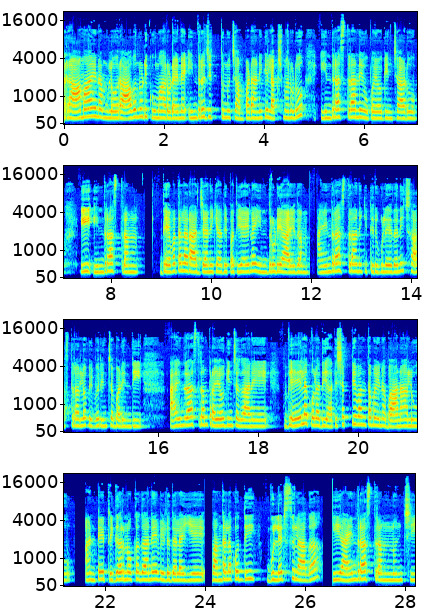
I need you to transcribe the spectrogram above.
రామాయణంలో రావణుడి కుమారుడైన ఇంద్రజిత్తును చంపడానికి లక్ష్మణుడు ఇంద్రాస్త్రాన్ని ఉపయోగించాడు. ఈ ఇంద్రాస్త్రం దేవతల రాజ్యానికి అధిపతి అయిన ఇంద్రుడి ఆయుధం. ఐంద్రాస్త్రానికి తిరుగులేదని శాస్త్రాల్లో వివరించబడింది. ఐంద్రాస్త్రం ప్రయోగించగానే వేల కొలది అతిశక్తివంతమైన బాణాలు అంటే ట్రిగర్ నొక్కగానే విడుదలయ్యే వందల కొద్ది బుల్లెట్స్ లాగా ఈ ఐంద్రాస్త్రం నుంచి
